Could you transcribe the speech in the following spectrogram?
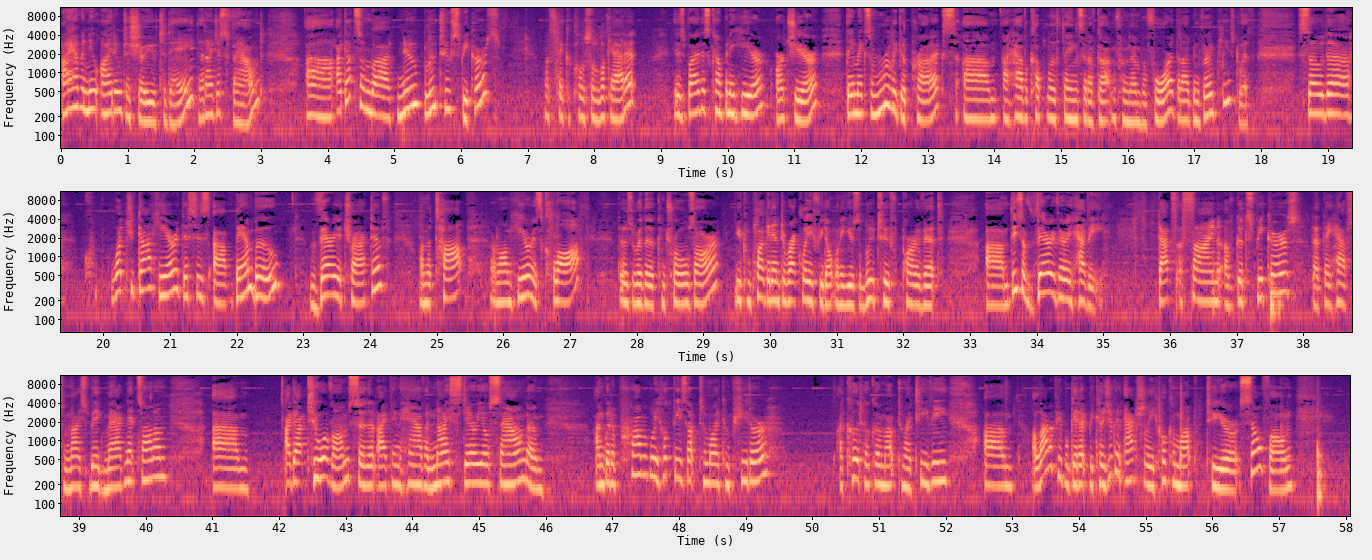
I have a new item to show you today that I just found. Uh, I got some uh, new Bluetooth speakers. Let's take a closer look at it. It is by this company here, Archeer. They make some really good products. Um, I have a couple of things that I've gotten from them before that I've been very pleased with. So the what you got here, this is uh, bamboo, very attractive. On the top along here is cloth. Those are where the controls are. You can plug it in directly if you don't want to use the Bluetooth part of it. Um, these are very, very heavy. That's a sign of good speakers, that they have some nice big magnets on them. Um, I got two of them so that I can have a nice stereo sound. Um, I'm going to probably hook these up to my computer. I could hook them up to my TV. Um, a lot of people get it because you can actually hook them up to your cell phone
